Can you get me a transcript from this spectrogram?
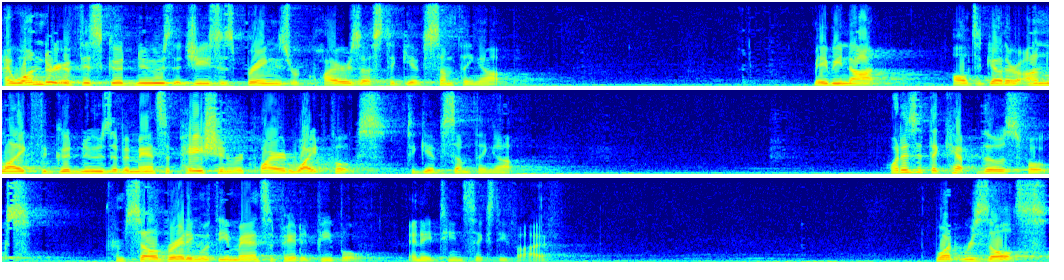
I wonder if this good news that Jesus brings requires us to give something up. Maybe not altogether unlike the good news of emancipation required white folks to give something up. What is it that kept those folks from celebrating with the emancipated people in 1865? What results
